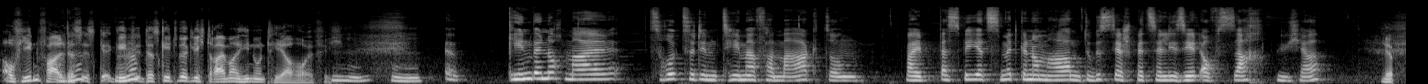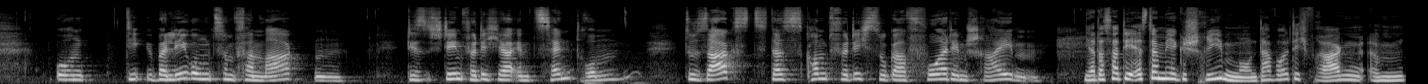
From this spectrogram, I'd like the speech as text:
Auf jeden Fall. Das ist, geht, das geht wirklich dreimal hin und her häufig. Mhm. Äh, gehen wir noch mal zurück zu dem Thema Vermarktung, weil was wir jetzt mitgenommen haben, du bist ja spezialisiert auf Sachbücher. Ja. Und die Überlegungen zum Vermarkten, die stehen für dich ja im Zentrum. Du sagst, das kommt für dich sogar vor dem Schreiben. Ja, das hat die Esther mir geschrieben und da wollte ich fragen, ähm,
